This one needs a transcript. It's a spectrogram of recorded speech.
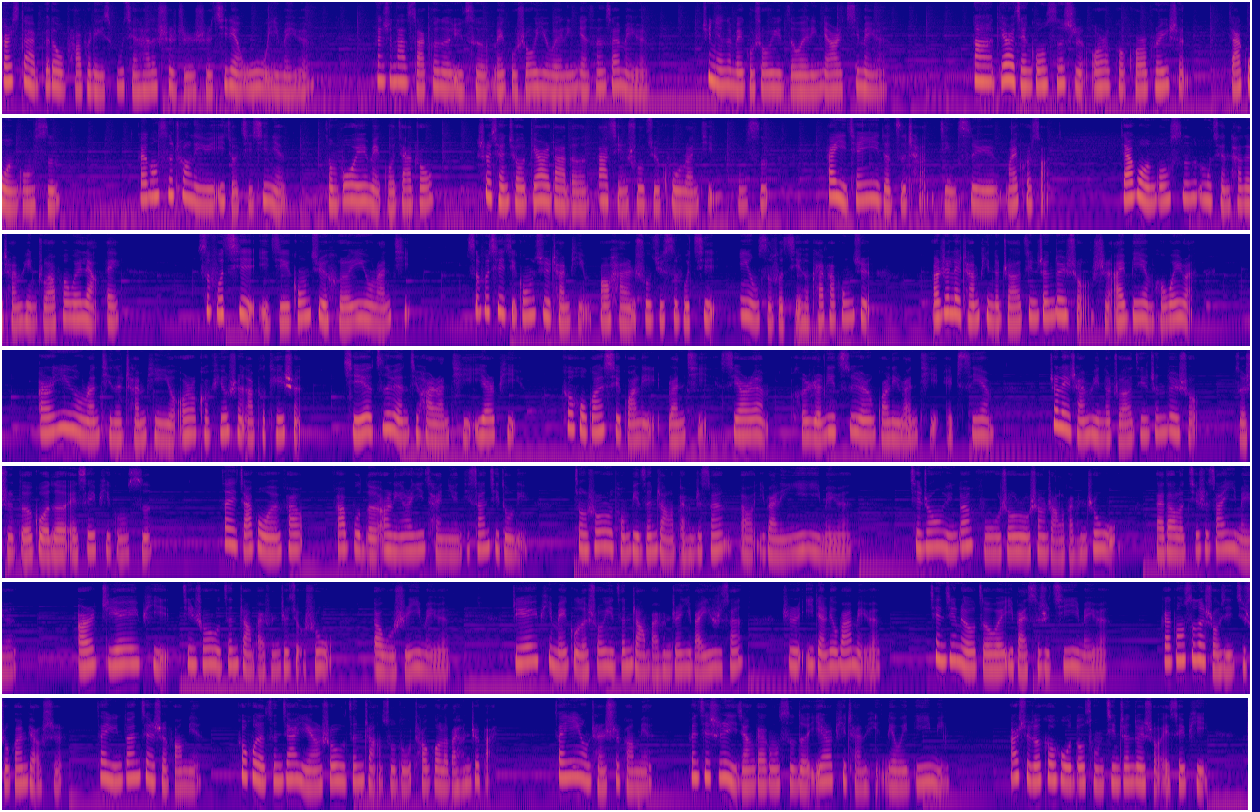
Urstadt Biddle Properties 目前它的市值是七点五五亿美元，根据纳斯达克的预测，每股收益为零点三三美元，去年的每股收益则为零点二七美元。那第二间公司是 Oracle Corporation，甲骨文公司。该公司创立于1977年，总部位于美国加州，是全球第二大的大型数据库软体公司。它以千亿的资产仅次于 Microsoft。甲骨文公司目前它的产品主要分为两类：伺服器以及工具和应用软体。伺服器及工具产品包含数据伺服器。应用伺服器和开发工具，而这类产品的主要竞争对手是 IBM 和微软。而应用软体的产品有 Oracle Fusion Application、企业资源计划软体 ERP、客户关系管理软体 CRM 和人力资源管理软体 HCM。这类产品的主要竞争对手则是德国的 SAP 公司。在甲骨文发发布的2021财年第三季度里。总收入同比增长了百分之三，到一百零一亿美元，其中云端服务收入上涨了百分之五，来到了七十三亿美元，而 GAAP 净收入增长百分之九十五到五十亿美元，GAAP 每股的收益增长百分之一百一十三至一点六八美元，现金流则为一百四十七亿美元。该公司的首席技术官表示，在云端建设方面，客户的增加也让收入增长速度超过了百分之百。在应用程式方面，分析师已将该公司的 ERP 产品列为第一名。而许多客户都从竞争对手 SAP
